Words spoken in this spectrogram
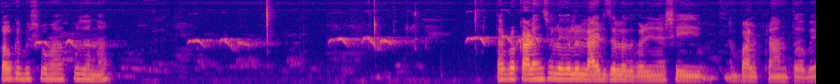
কালকে বিশ্বকর্মার পুজো না। তারপর কারেন্ট চলে গেলে লাইট জ্বালাতে পারি না সেই বাল্বটা আনতে হবে।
